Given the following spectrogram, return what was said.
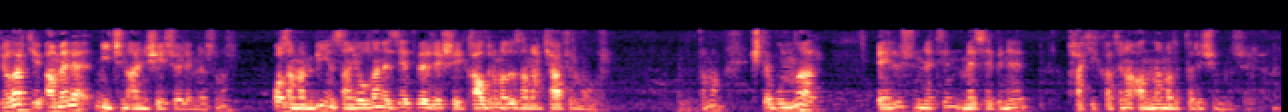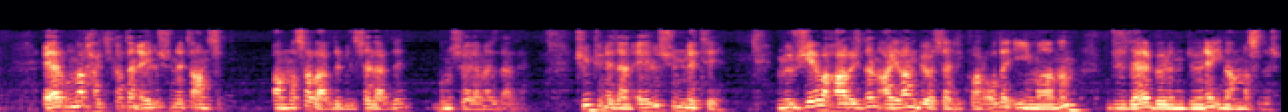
Diyorlar ki amele niçin aynı şeyi söylemiyorsunuz? O zaman bir insan yoldan eziyet verecek şeyi kaldırmadığı zaman kafir mi olur? Tamam. İşte bunlar ehli sünnetin mezhebini, hakikatini anlamadıkları için bunu söylüyorlar. Eğer bunlar hakikaten ehli sünneti anlasalardı, bilselerdi bunu söylemezlerdi. Çünkü neden? Ehli sünneti mürciye ve hariciden ayıran bir özellik var. O da imanın cüzlere bölündüğüne inanmasıdır.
